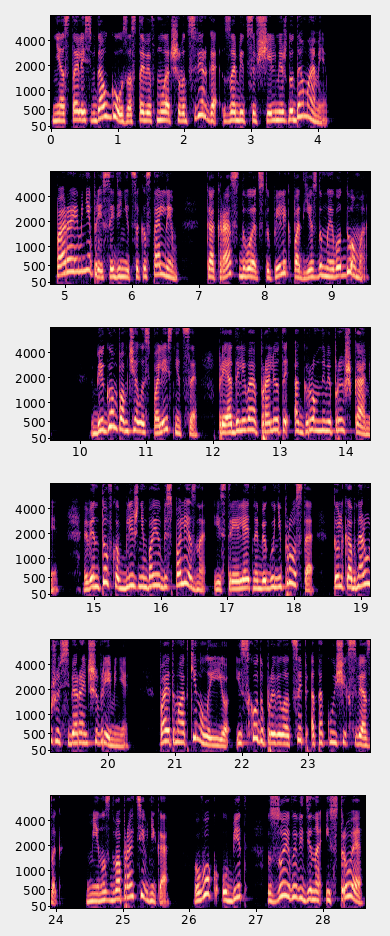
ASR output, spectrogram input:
не остались в долгу, заставив младшего цверга забиться в щель между домами. Пора и мне присоединиться к остальным. Как раз двое отступили к подъезду моего дома. Бегом помчалась по лестнице, преодолевая пролеты огромными прыжками. Винтовка в ближнем бою бесполезна, и стрелять на бегу непросто, только обнаружу себя раньше времени — поэтому откинула ее и сходу провела цепь атакующих связок. Минус два противника. Вок убит, Зои выведена из строя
